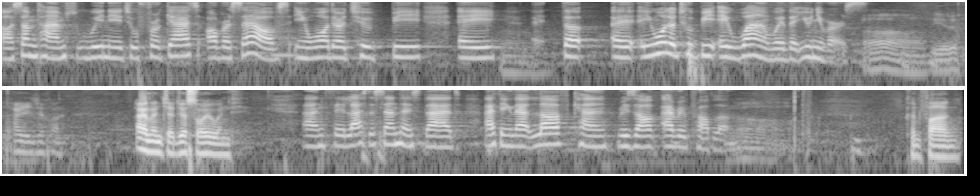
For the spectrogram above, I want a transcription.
uh, sometimes we need to forget ourselves in order to be a the in order to be a one with the universe. Oh, beautiful. And the last sentence that I think that love can resolve every problem. Oh. Kunfang,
